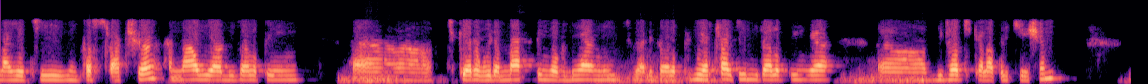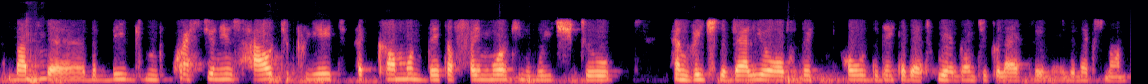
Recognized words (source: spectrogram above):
uh, an IoT infrastructure. And now we are developing together with a mapping of their needs, we are developing, we are trying to developing a, uh, the vertical application. But mm-hmm. the, the big question is how to create a common data framework in which to enrich the value of the, all the data that we are going to collect in, in the next months.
